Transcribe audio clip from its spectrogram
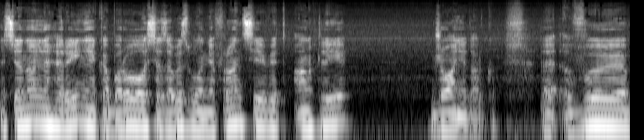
Національна героїня, яка боролася за визволення Франції від Англії. Джоанні Дарко. Е, В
